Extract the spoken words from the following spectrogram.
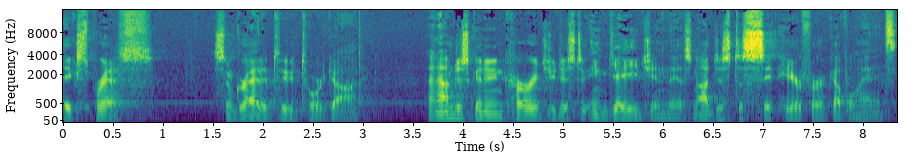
express some gratitude toward God. And I'm just going to encourage you just to engage in this, not just to sit here for a couple minutes,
